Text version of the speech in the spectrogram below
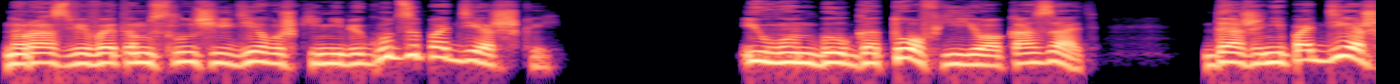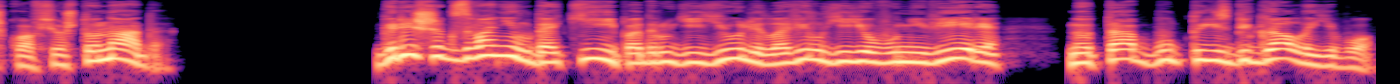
Но разве в этом случае девушки не бегут за поддержкой? И он был готов ее оказать, даже не поддержку, а все, что надо. Гришек звонил до Ки, подруги Юли, ловил ее в универе, но та будто избегала его.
